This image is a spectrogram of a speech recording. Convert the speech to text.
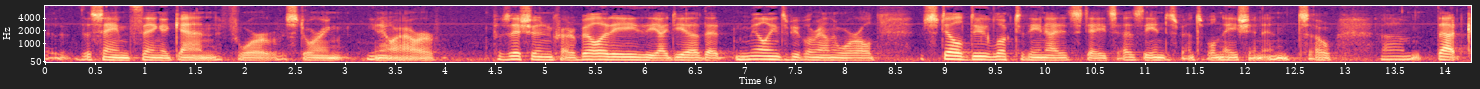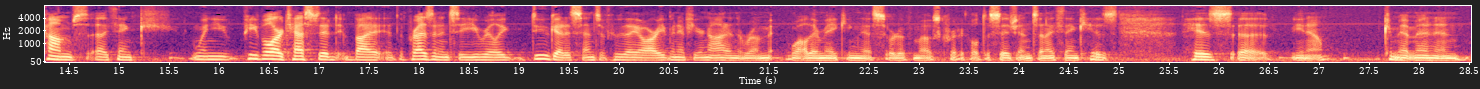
the same thing again for restoring you know our position, credibility, the idea that millions of people around the world still do look to the United States as the indispensable nation, and so um, that comes, I think, when you people are tested by the presidency, you really do get a sense of who they are, even if you're not in the room while they're making this sort of most critical decisions. And I think his his uh, you know commitment and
